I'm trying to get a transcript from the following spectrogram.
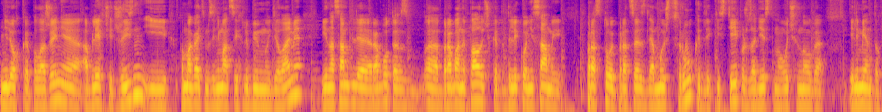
нелегкое положение, облегчить жизнь и помогать им заниматься их любимыми делами. И на самом деле работа с э, барабанной палочкой это далеко не самый простой процесс для мышц рук и для кистей, потому что задействовано очень много элементов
